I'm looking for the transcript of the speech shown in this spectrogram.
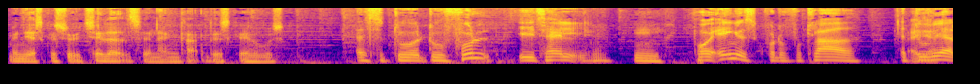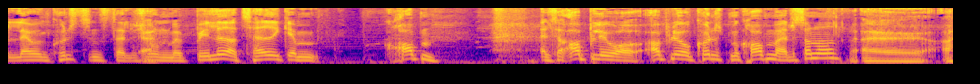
Men jeg skal søge tilladelse en anden gang, det skal jeg huske. Altså, du, du er fuld i Italien. Mm. På engelsk får du forklaret, at Ja, du er ja. ved at lave en kunstinstallation Ja. med billeder taget igennem kroppen. Altså, oplever, oplever kunst med kroppen, er det sådan noget? Øh, ah,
